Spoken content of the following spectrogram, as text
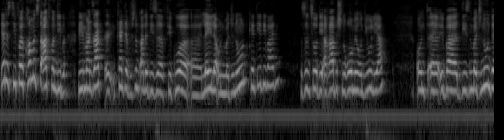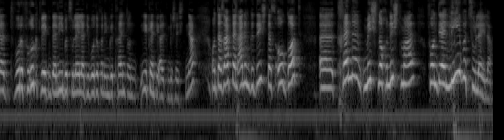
Ja, das ist die vollkommenste Art von Liebe. Wie man sagt, äh, kennt ihr bestimmt alle diese Figur äh, Leila und Majnun. Kennt ihr die beiden? Das sind so die arabischen Romeo und Julia. Und äh, über diesen Majnun, der wurde verrückt wegen der Liebe zu Leila, die wurde von ihm getrennt und ihr kennt die alten Geschichten, ja? Und da sagt er in einem Gedicht, dass, oh Gott, äh, trenne mich noch nicht mal von der Liebe zu Leila.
